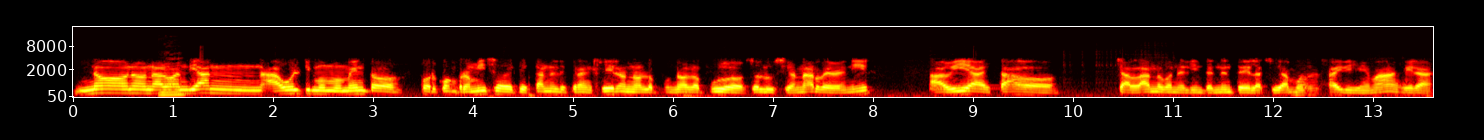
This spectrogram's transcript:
No, no, Nalbandián a último momento, por compromiso de que está en el extranjero, no lo, no lo pudo solucionar de venir. Había estado charlando con el intendente de la ciudad de Buenos Aires y demás, era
